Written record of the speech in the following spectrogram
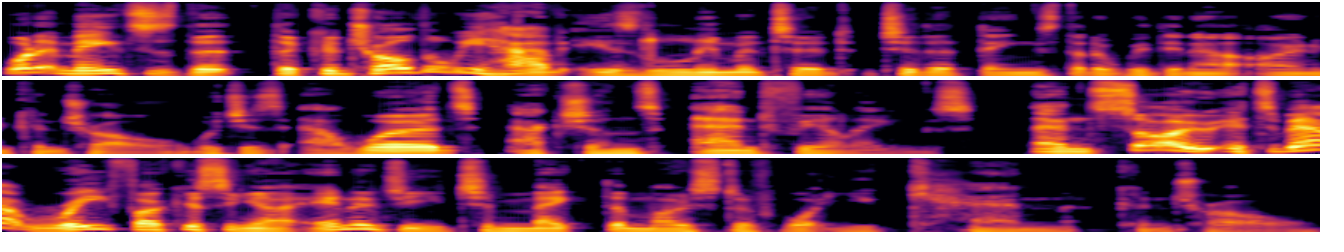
what it means is that the control that we have is limited to the things that are within our own control, which is our words, actions, and feelings. And so it's about refocusing our energy to make the most of what you can control.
